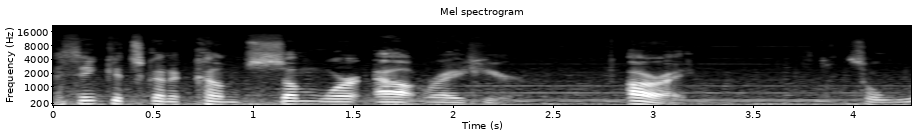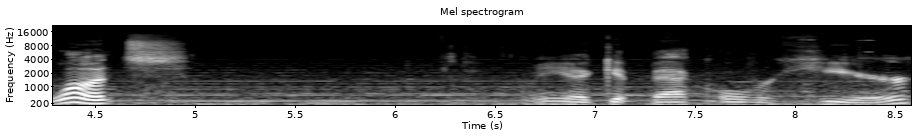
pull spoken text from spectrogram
I think it's going to come somewhere out right here. All right. So once, let me uh, get back over here.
